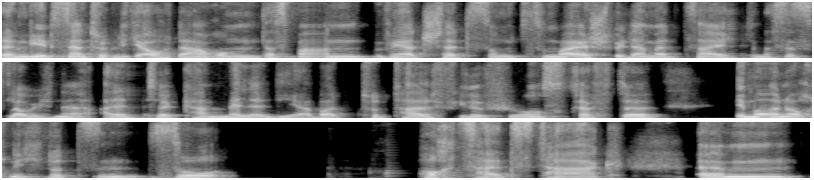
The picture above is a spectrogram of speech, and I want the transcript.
Dann geht es natürlich auch darum, dass man Wertschätzung zum Beispiel damit zeigt. Und das ist, glaube ich, eine alte Kamelle, die aber total viele Führungskräfte immer noch nicht nutzen. So Hochzeitstag, ähm,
